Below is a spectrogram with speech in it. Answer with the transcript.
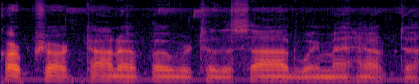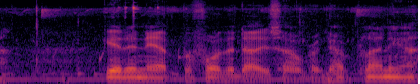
carp shark tied up over to the side. We may have to get in it before the day's over. Got plenty of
